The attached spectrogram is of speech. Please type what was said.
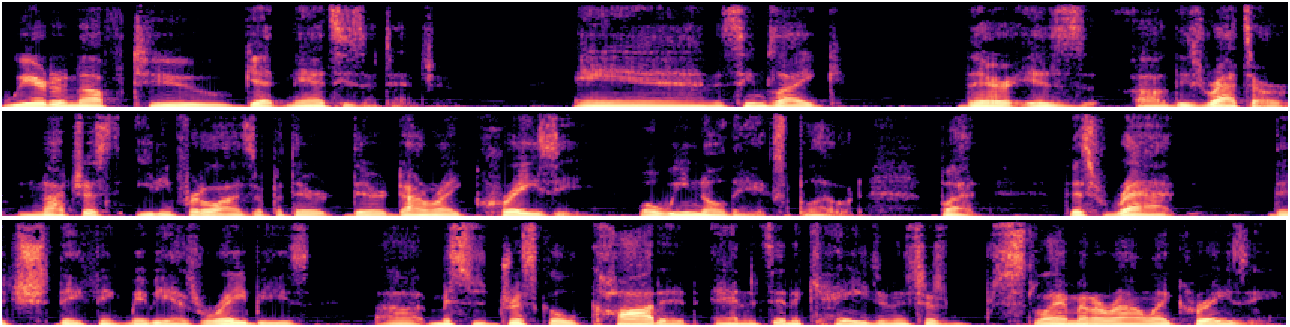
weird enough to get Nancy's attention. And it seems like there is uh, these rats are not just eating fertilizer, but they're they're downright crazy. Well, we know they explode, but this rat that sh- they think maybe has rabies, uh, Mrs. Driscoll caught it and it's in a cage and it's just slamming around like crazy.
